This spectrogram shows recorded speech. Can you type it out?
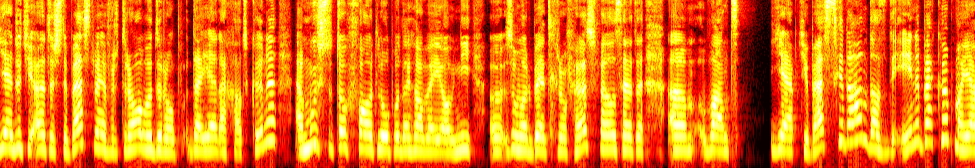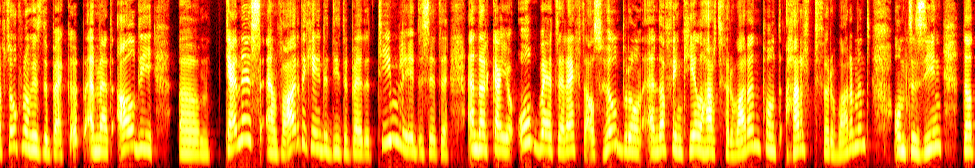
jij doet je uiterste best, wij vertrouwen erop dat jij dat gaat kunnen. En moest het toch fout lopen, dan gaan wij jou niet uh, zomaar bij het grof huisvuil zetten. Um, want je hebt je best gedaan, dat is de ene backup, maar je hebt ook nog eens de backup. En met al die um, kennis en vaardigheden die er bij de teamleden zitten, en daar kan je ook bij terecht als hulpbron. En dat vind ik heel hartverwarmend, hartverwarmend om te zien dat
